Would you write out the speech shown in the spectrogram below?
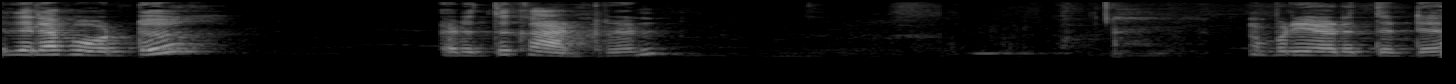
இதில் போட்டு எடுத்து காட்டுறேன். அப்படி எடுத்துட்டு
